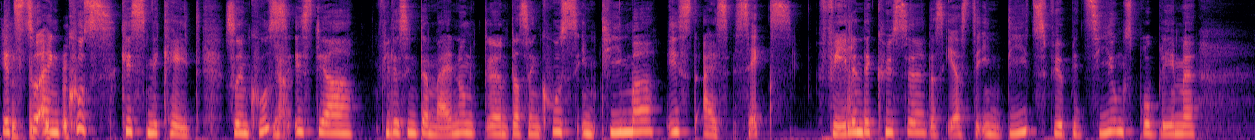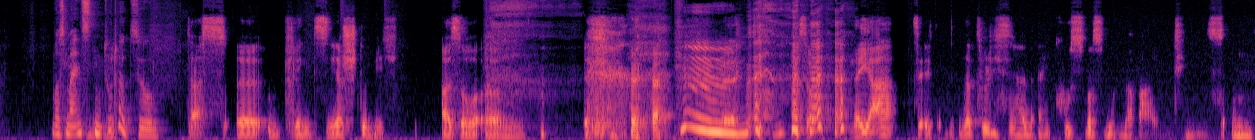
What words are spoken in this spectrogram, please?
Jetzt so ein Kuss, Kiss Me Kate. So ein Kuss ja. ist ja, viele sind der Meinung, äh, dass ein Kuss intimer ist als Sex. Fehlende Küsse, das erste Indiz für Beziehungsprobleme. Was meinst denn du dazu? Das äh, klingt sehr stimmig. Also, ähm, hm. also, naja, natürlich ist ein, ein Kuss was wunderbar Intimes. Und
